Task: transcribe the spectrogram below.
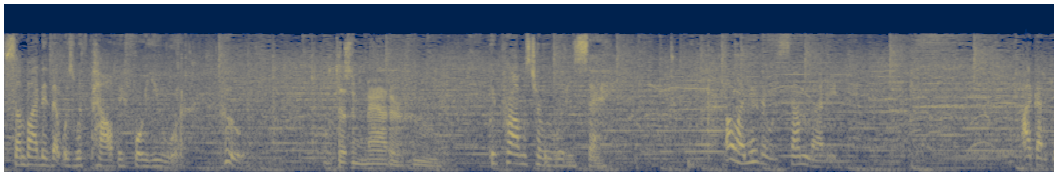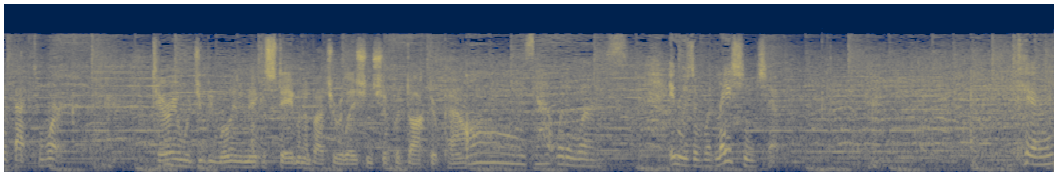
Somebody that was with Powell before you were. Who? Well, it doesn't matter who. We promised her we wouldn't say. Oh, I knew there was somebody. I got to get back to work. Terry, would you be willing to make a statement about your relationship with Dr. Powell? Oh, is that what it was? It was a relationship. Terry?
